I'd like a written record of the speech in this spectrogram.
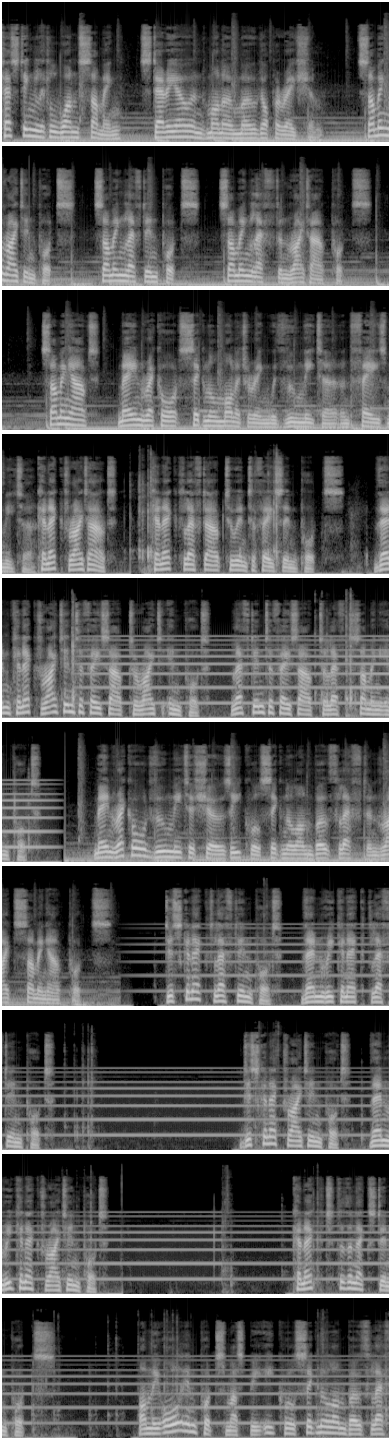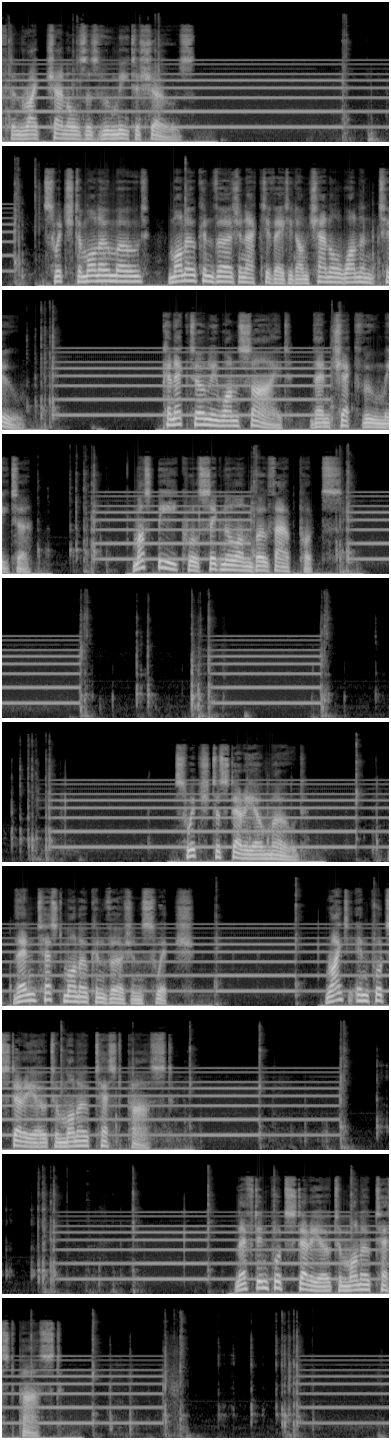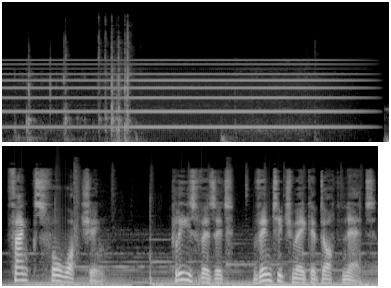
Testing little one summing, stereo and mono mode operation. Summing right inputs, summing left inputs, summing left and right outputs. Summing out, main record signal monitoring with VU meter and phase meter. Connect right out, connect left out to interface inputs. Then connect right interface out to right input, left interface out to left summing input. Main record VU meter shows equal signal on both left and right summing outputs. Disconnect left input, then reconnect left input. Disconnect right input, then reconnect right input. Connect to the next inputs. On the all inputs must be equal signal on both left and right channels as VU meter shows. Switch to mono mode, mono conversion activated on channel 1 and 2. Connect only one side, then check VU meter. Must be equal signal on both outputs. Switch to stereo mode. Then test mono conversion switch. Right input stereo to mono test passed. Left input stereo to mono test passed. Thanks for watching. Please visit vintagemaker.net.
